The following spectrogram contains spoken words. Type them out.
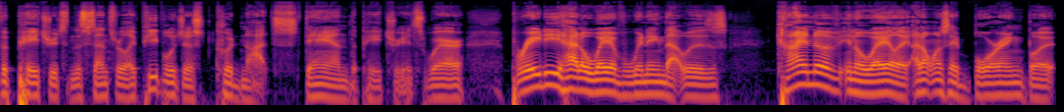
the Patriots in the sense where like people just could not stand the Patriots where Brady had a way of winning that was kind of in a way like I don't want to say boring but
